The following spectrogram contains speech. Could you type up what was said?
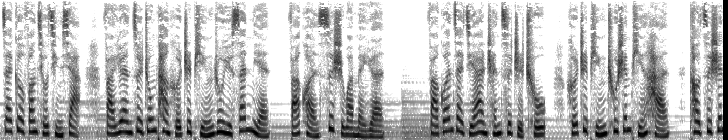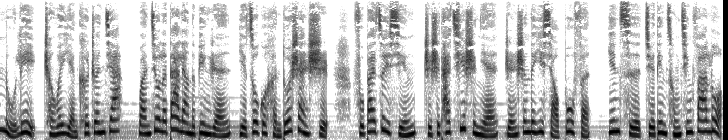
在各方求情下，法院最终判何志平入狱三年，罚款四十万美元。法官在结案陈词指出，何志平出身贫寒，靠自身努力成为眼科专家，挽救了大量的病人，也做过很多善事。腐败罪行只是他七十年人生的一小部分，因此决定从轻发落。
